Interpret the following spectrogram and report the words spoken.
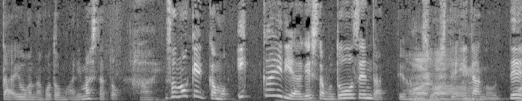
たようなこともありましたと、はい。その結果も1回利上げしたも同然だっていう話をしていたので、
